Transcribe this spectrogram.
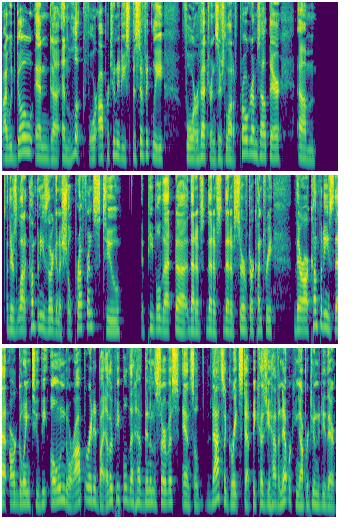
I would go and uh, and look for opportunities specifically for veterans. There's a lot of programs out there. Um, there's a lot of companies that are going to show preference to people that uh, that have that have that have served our country. There are companies that are going to be owned or operated by other people that have been in the service, and so that's a great step because you have a networking opportunity there.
